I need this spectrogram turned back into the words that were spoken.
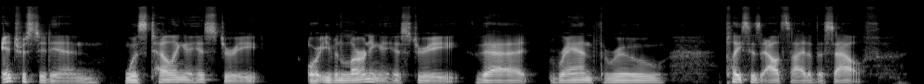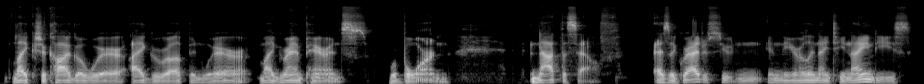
interested in was telling a history or even learning a history that ran through places outside of the South, like Chicago, where I grew up and where my grandparents were born not the South. As a graduate student in the early 1990s,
